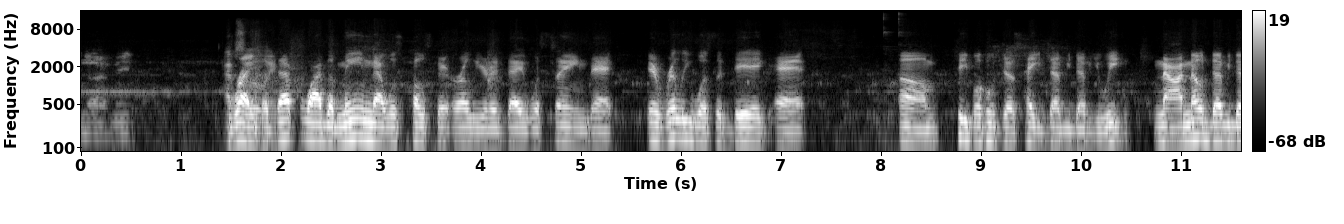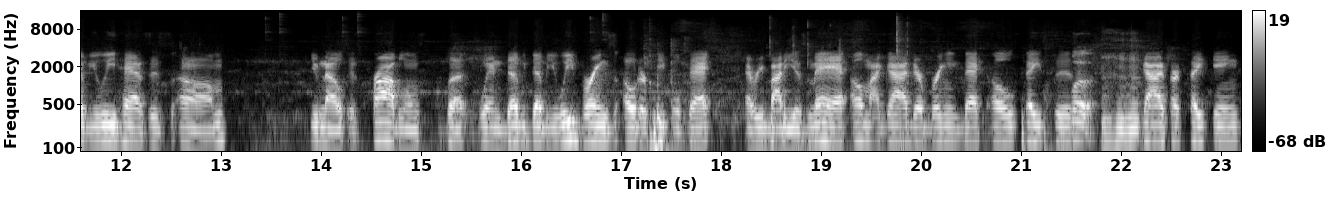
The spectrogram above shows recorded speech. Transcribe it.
You know what I mean? Absolutely. Right, but that's why the meme that was posted earlier today was saying that it really was a dig at um, people who just hate WWE. Now I know WWE has its um, you know, its problems, but when WWE brings older people back, everybody is mad. Oh my God, they're bringing back old faces. Well, mm-hmm. Guys are taking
